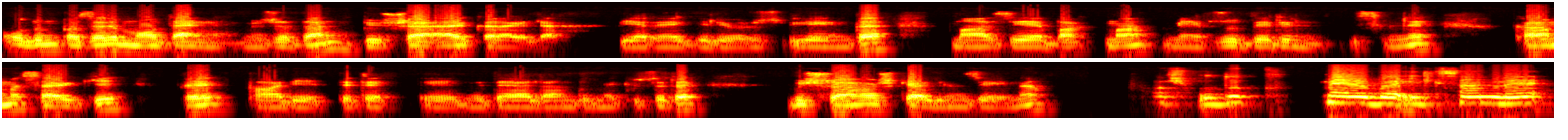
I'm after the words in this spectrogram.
Odun Pazarı Modern Müze'den Büşra Erkara'yla bir araya geliyoruz yayında. Maziye Bakma, Mevzu Derin isimli karma sergi ve faaliyetleri e, değerlendirmek üzere. Büşra hoş geldiniz yayına. Hoş bulduk. Merhaba İlksen ve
